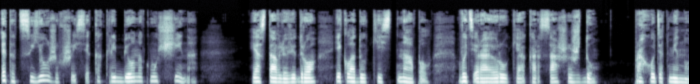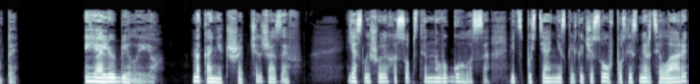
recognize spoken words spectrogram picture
этот съежившийся, как ребенок, мужчина. Я ставлю ведро и кладу кисть на пол, вытираю руки о корсаж и жду. Проходят минуты. «Я любил ее», — наконец шепчет Жозеф. Я слышу эхо собственного голоса, ведь спустя несколько часов после смерти Лары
